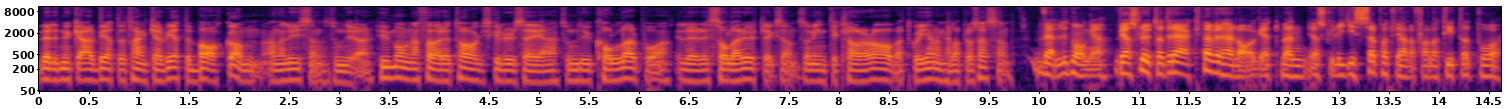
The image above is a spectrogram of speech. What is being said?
väldigt mycket arbete och tankarbete bakom analysen som du gör. Hur många företag skulle du säga som du kollar på eller sållar ut liksom som inte klarar av att gå igenom hela processen? Väldigt många. Vi har slutat räkna vid det här laget men jag skulle gissa på att vi i alla fall har tittat på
